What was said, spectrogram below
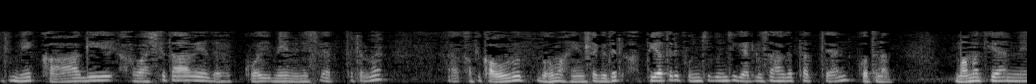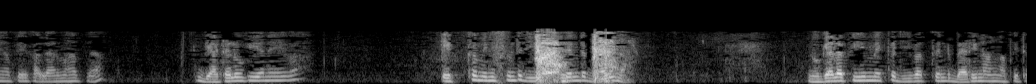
ඉතින් මේ කාගේ අවශ්‍යතාවයද? කොයි මේ මිනිස්සු ඇත්තටම අපි කවුරුත් බොහොම අහිංසක විදිහට අපි අතරේ පුංචි පුංචි ගැටලු සහගත තත්ත්වයන් කොතනද? මම කියන්නේ අපේ කල්‍යාණ මහත්මයා ගැටලු කියන ඒවා එක්ක මිනිස්සුන්ට ජීවත් වෙන්න බැරි නම් නොගැලපීම් එක්ක ජීවත් වෙන්න බැරි නම් අපිට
